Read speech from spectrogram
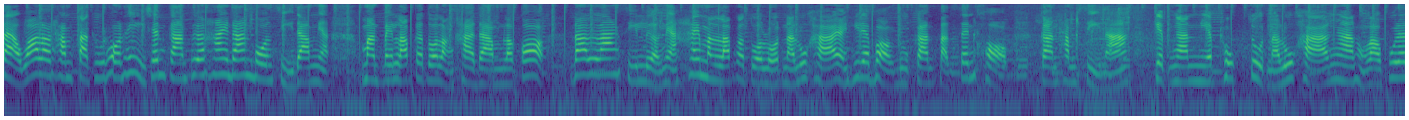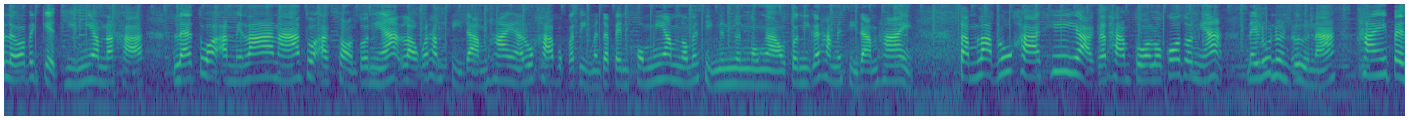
แต่ว่าเราทำตัดทูโทนให้อีกเช่นกันเพื่อให้ด้านบนสีดำเนี่ยมันไปรับกับตัวหลังคาดำแล้วก็ ด้านล่างสีเหลืองเนี่ยให้มันรับกับตัวรถนะลูกค้า อย่างที่ได้บอกดูการตัดเส้นขอบการทำสีนะ เก็บงานเนี้ยบทุกจุดนะลูกค้างานของเราพูดได้เลยว่าเป็นเกรดพรีเมียมนะคะ และตัวอเมล่านะ ตัวอักษรตัวเนี้ยเราก็ทำสีดำให้นะลูกค้าปกติมันจะเป็นโครเมียมเนาะเป็นสีเงินเงินๆเงาตัวนี้ก็ทำเป็นสีดำให้สำหรับลูกค้าที่อยากจะทำตัวโลโก้ตัวเนี้ยในรุ่นอื่นๆนะ ให้เป็น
